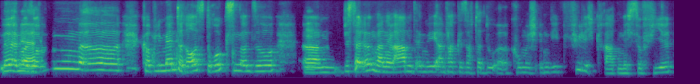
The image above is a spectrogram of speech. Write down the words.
Ne, immer ja. so mh, hm, äh, Komplimente rausdrucksen und so. Mhm. Ähm, bis dann irgendwann im Abend irgendwie einfach gesagt hat, du, äh, komisch, irgendwie fühle ich gerade nicht so viel.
